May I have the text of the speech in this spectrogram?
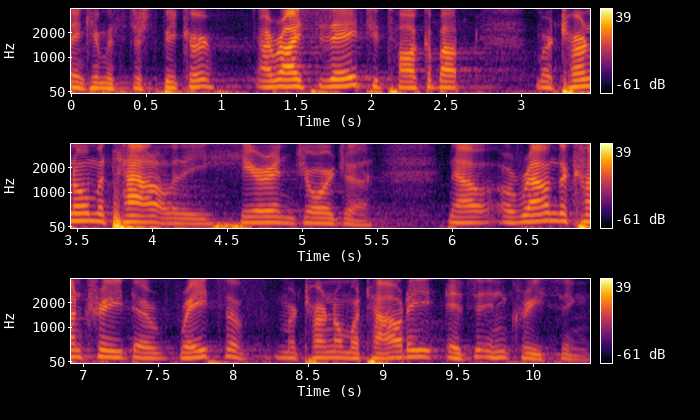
Thank you, Mr. Speaker. I rise today to talk about maternal mortality here in Georgia. Now, around the country, the rates of maternal mortality is increasing,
